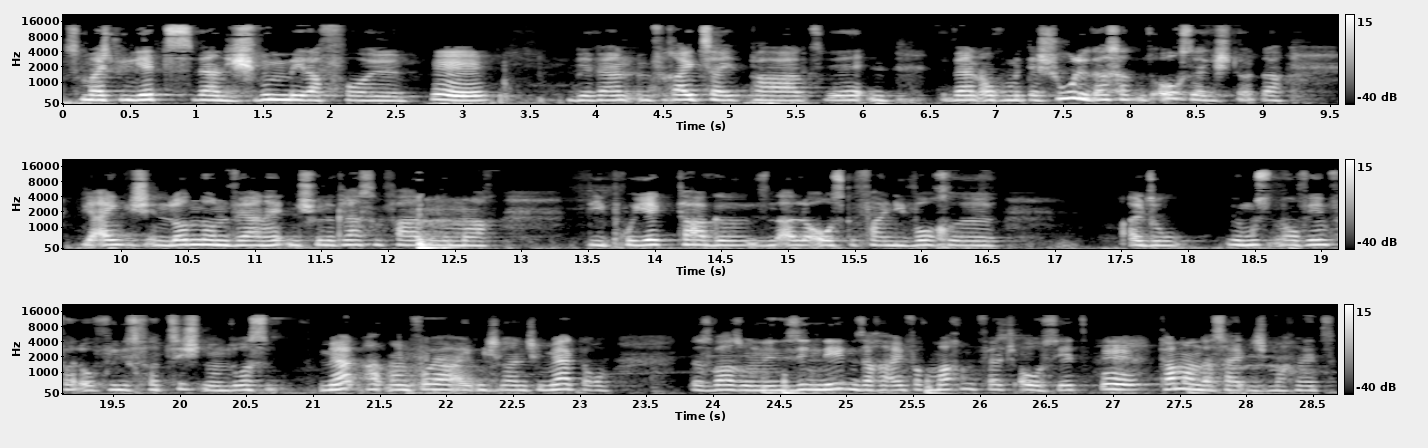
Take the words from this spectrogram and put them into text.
Zum Beispiel jetzt wären die Schwimmbäder voll. Wir wären im Freizeitparks, wir hätten, wir wären auch mit der Schule, das hat uns auch sehr gestört, da wir eigentlich in London wären, hätten schöne Klassenfahrten gemacht. Die Projekttage sind alle ausgefallen, die Woche. Also wir mussten auf jeden Fall auf vieles verzichten und sowas merkt, hat man vorher eigentlich gar nicht gemerkt. Darauf, das war so eine Nebensache, einfach machen, fertig aus. Jetzt kann man das halt nicht machen. Jetzt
